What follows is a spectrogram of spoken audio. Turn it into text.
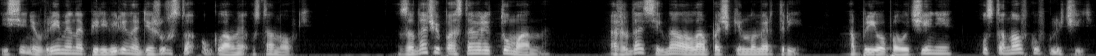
и Синю временно перевели на дежурство у главной установки. Задачу поставили туманно. Ожидать сигнала лампочки номер 3, а при его получении установку включить.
